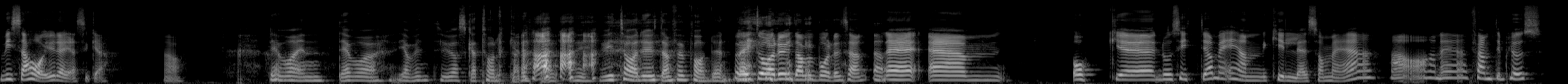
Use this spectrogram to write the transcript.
Vissa har ju det Jessica. Ja. Det var en, det var, jag vet inte hur jag ska tolka detta. Vi, vi tar det utanför podden. Vi tar det utanför podden sen. Ja. Nej, ehm, och eh, då sitter jag med en kille som är, ja, han är 50 plus.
